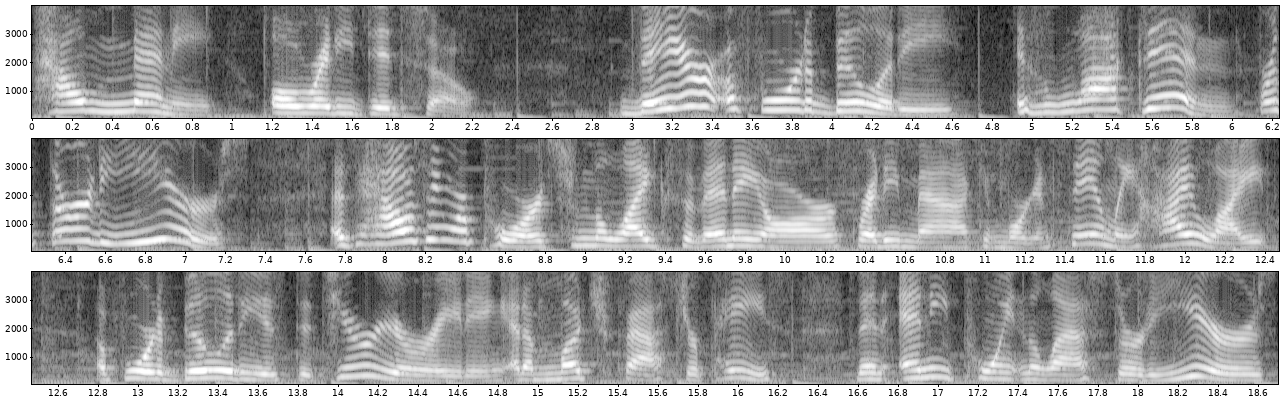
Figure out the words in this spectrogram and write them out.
how many already did so. Their affordability is locked in for 30 years. As housing reports from the likes of NAR, Freddie Mac, and Morgan Stanley highlight, affordability is deteriorating at a much faster pace than any point in the last 30 years,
